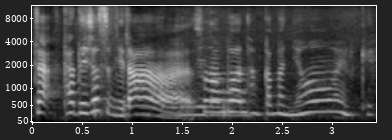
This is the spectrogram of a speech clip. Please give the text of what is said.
자, 다 되셨습니다. 감사합니다. 손 한번 잠깐만요. 이렇게.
